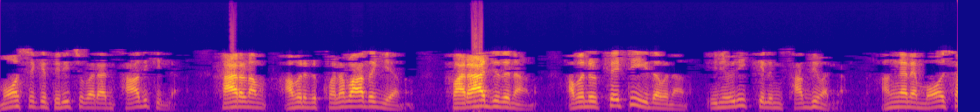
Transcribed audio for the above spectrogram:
മോശയ്ക്ക് തിരിച്ചു വരാൻ സാധിക്കില്ല. കാരണം അവരൊരു കൊലപാതകിയാണ്. പരാജിതനാണ്. അവനൊരു തെറ്റ് ചെയ്തവനാണ്. ഇനി ഒരിക്കലും സാധ്യമല്ല. അങ്ങനെ മോശ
